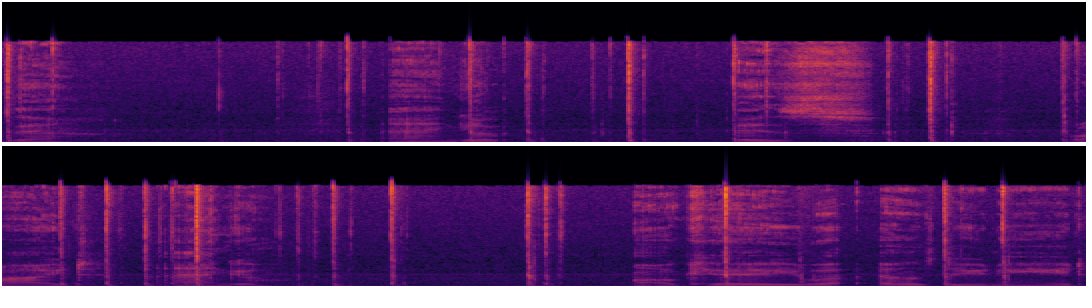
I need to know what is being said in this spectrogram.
The angle is right angle. Okay what else do you need?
